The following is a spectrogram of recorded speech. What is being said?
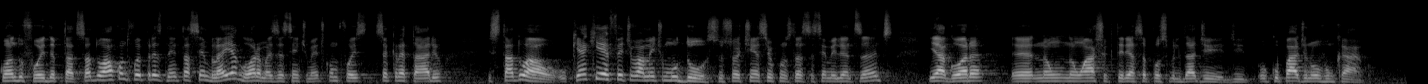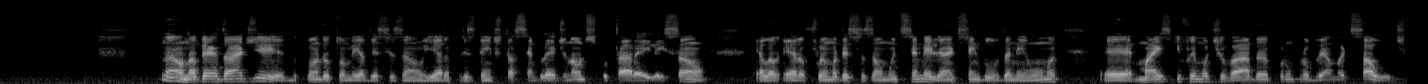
quando foi deputado estadual, quando foi presidente da Assembleia e agora, mais recentemente, como foi secretário estadual. O que é que efetivamente mudou? Se o senhor tinha circunstâncias semelhantes antes e agora eh, não, não acha que teria essa possibilidade de, de ocupar de novo um cargo? Não, na verdade, quando eu tomei a decisão e era presidente da Assembleia de não disputar a eleição, ela era, foi uma decisão muito semelhante, sem dúvida nenhuma, é, mas que foi motivada por um problema de saúde.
